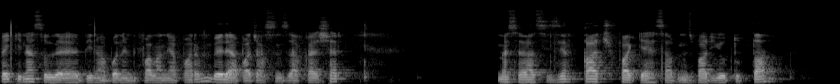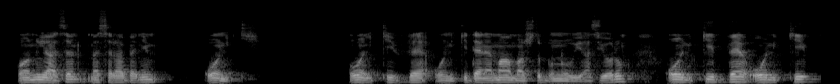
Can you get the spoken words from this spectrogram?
Peki nasıl e, 1000 abone falan yaparım? Böyle yapacaksınız arkadaşlar. Mesela sizin kaç fakir hesabınız var YouTube'dan? Onu yazın. Mesela benim 12. 12 ve 12 deneme amaçlı bunu yazıyorum. 12 ve 12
